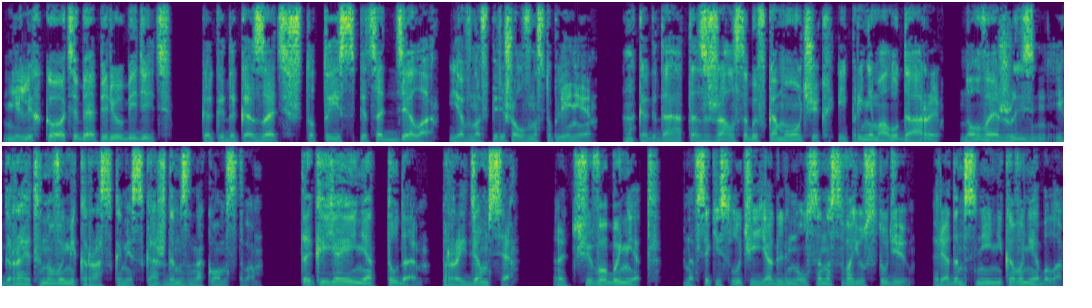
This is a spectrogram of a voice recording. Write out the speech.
Нелегко тебя переубедить. Как и доказать, что ты из спецотдела, я вновь перешел в наступление. А когда-то сжался бы в комочек и принимал удары. Новая жизнь играет новыми красками с каждым знакомством. Так я и не оттуда. Пройдемся? Отчего бы нет. На всякий случай я оглянулся на свою студию. Рядом с ней никого не было,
